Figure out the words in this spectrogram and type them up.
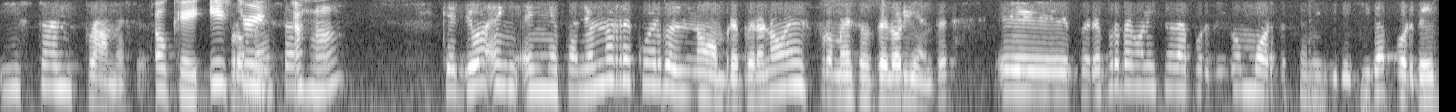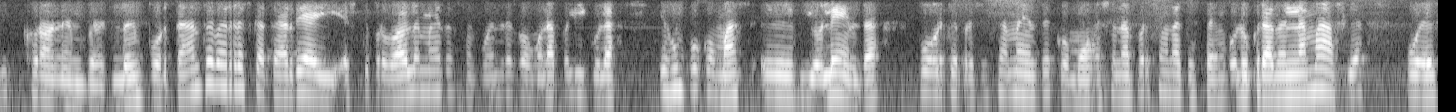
Eastern Promises. Ok, Eastern, Promesas. que yo en, en español no recuerdo el nombre, pero no es Promesas del Oriente, eh, pero es protagonizada por Viggo Mortensen y dirigida por David Cronenberg. Lo importante de rescatar de ahí es que probablemente se encuentre con una película que es un poco más eh, violenta, porque precisamente como es una persona que está involucrada en la mafia, pues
